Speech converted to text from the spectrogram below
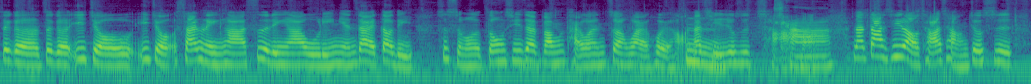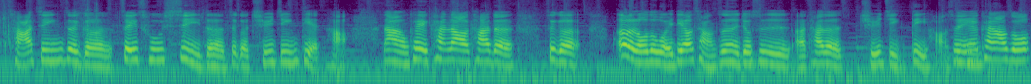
这个这个一九一九三零啊四零啊五零年代到底是什么东西在帮台湾赚外汇哈？那其实就是茶。茶。那大溪老茶厂就是茶经这个这出戏的这个取景点哈。那我们可以看到它的这个二楼的尾雕厂真的就是呃它的取景地哈，所以你会看到说。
